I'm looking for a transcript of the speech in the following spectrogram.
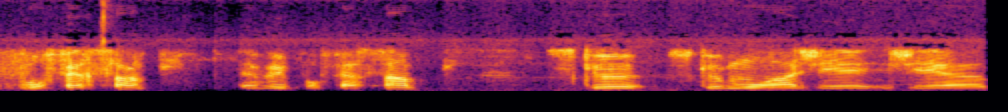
pour, faire simple, t'as vu, pour faire simple, ce que, ce que moi euh,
